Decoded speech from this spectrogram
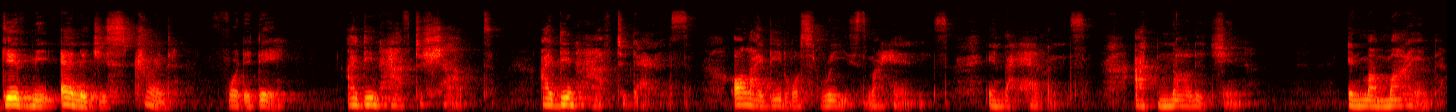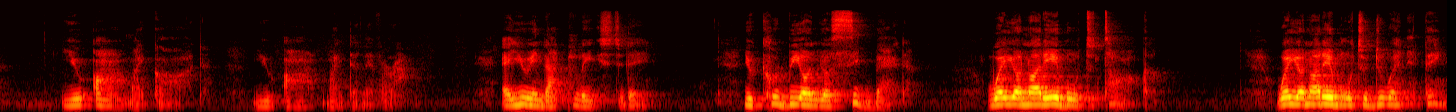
gave me energy, strength for the day. I didn't have to shout. I didn't have to dance. All I did was raise my hands in the heavens, acknowledging in my mind, You are my God. You are my deliverer. And you in that place today. You could be on your sickbed where you're not able to talk, where you're not able to do anything.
